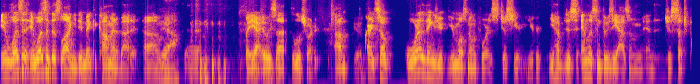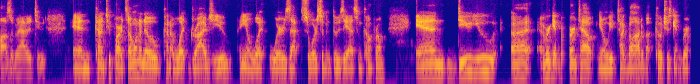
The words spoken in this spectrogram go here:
It wasn't. It wasn't this long. You didn't make a comment about it. Um, yeah. uh, but yeah, it was uh, a little shorter. Um, all right. So one of the things you're, you're most known for is just your your you have this endless enthusiasm and just such a positive attitude. And kind of two parts. I want to know kind of what drives you you know what where's that source of enthusiasm come from? And do you uh, ever get burnt out? You know we talk about a lot about coaches getting burnt,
